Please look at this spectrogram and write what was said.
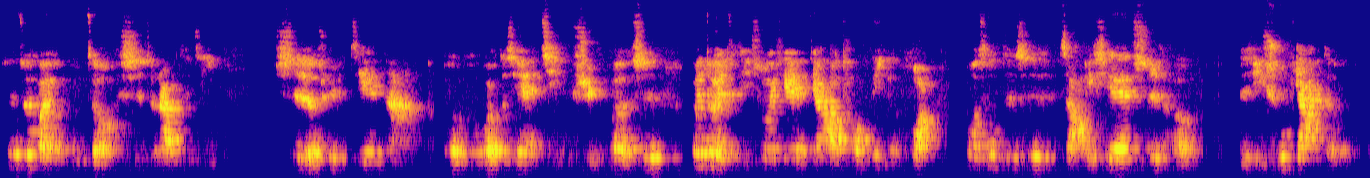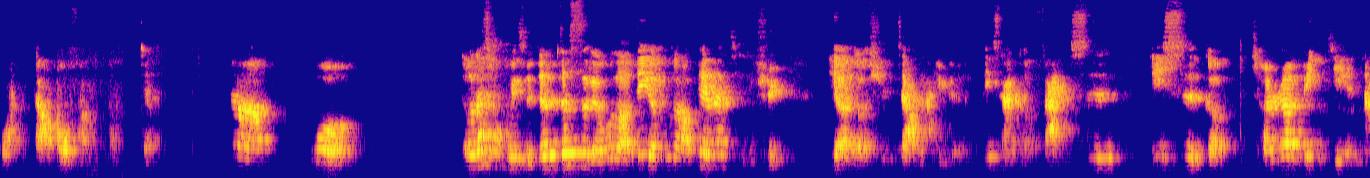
所以最后一个步骤，试着让自己试着去接纳，可能我有这些情绪，或者是会对自己说一些比较同理的话。或甚至是找一些适合自己舒压的管道或方法，这样。那我我再重复一次，就是这四个步骤：第一个步骤辨认情绪，第二个寻找来源，第三个反思，第四个承认并接纳。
